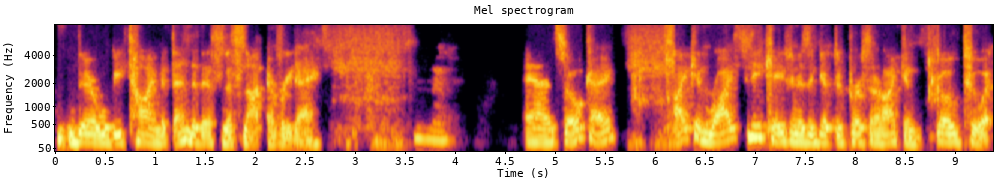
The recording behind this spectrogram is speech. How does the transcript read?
there will be time at the end of this, and it's not every day. Mm-hmm. And so, okay, I can rise to the occasion as a gifted person and I can go to it.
